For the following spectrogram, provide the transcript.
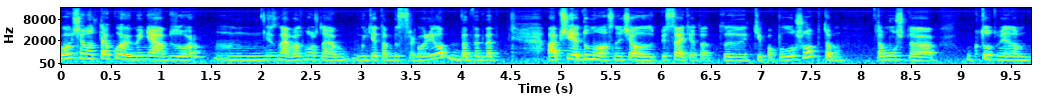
В общем, вот такой у меня обзор. Не знаю, возможно, я где-то быстро говорила. Вообще, я думала сначала записать этот, э, типа, полушептом, потому что кто-то меня там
